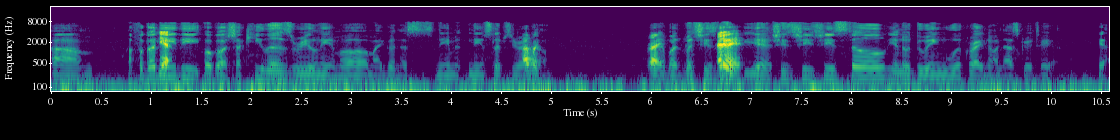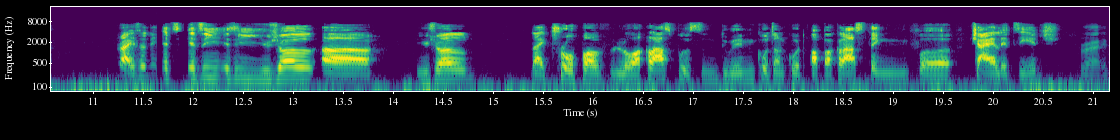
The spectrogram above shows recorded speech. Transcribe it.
Um, I forgot Yeah. the, the oh gosh, Shakila's real name. Oh my goodness, name name slips me right now. Right. Yeah, but but she's Anyway. like, yeah, she's she's she's still you know doing work right now, and that's great to hear. Yeah. Right. So the- it's it's the it's the usual uh usual like trope of lower class person doing quote unquote upper class thing for child its age. Right.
